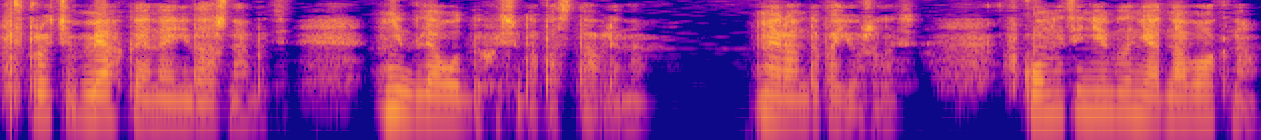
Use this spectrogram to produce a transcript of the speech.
Впрочем, мягкая она и не должна быть. Не для отдыха сюда поставлена. Миранда поежилась. В комнате не было ни одного окна.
